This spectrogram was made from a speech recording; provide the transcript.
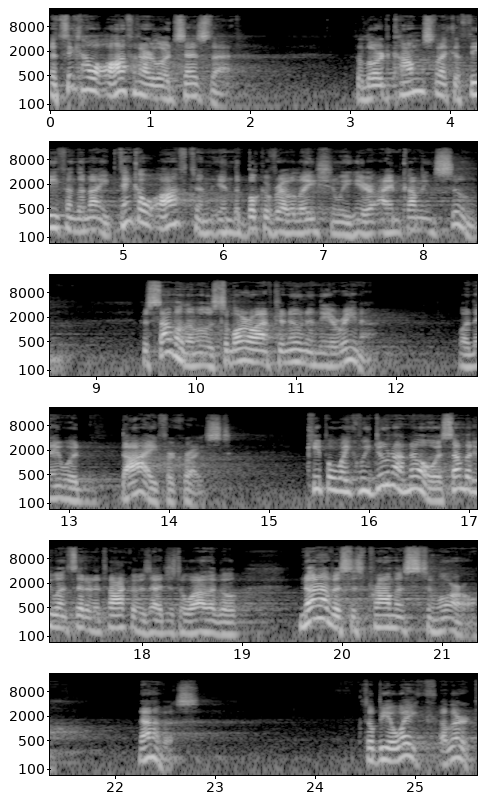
And think how often our Lord says that. The Lord comes like a thief in the night. Think how often in the book of Revelation we hear, I'm coming soon. For some of them, it was tomorrow afternoon in the arena when they would die for Christ. Keep awake. We do not know. As somebody once said at a talk I was at just a while ago, none of us is promised tomorrow. None of us. So be awake, alert.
